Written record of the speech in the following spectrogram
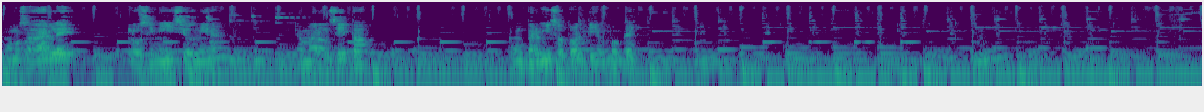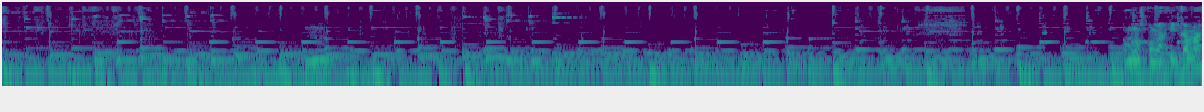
vamos a darle los inicios, mira. Camaroncito. Con permiso todo el tiempo, ¿ok? Vámonos con la jícama.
